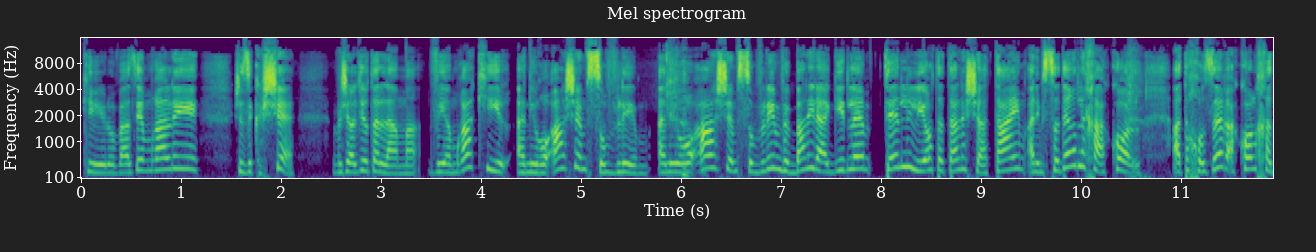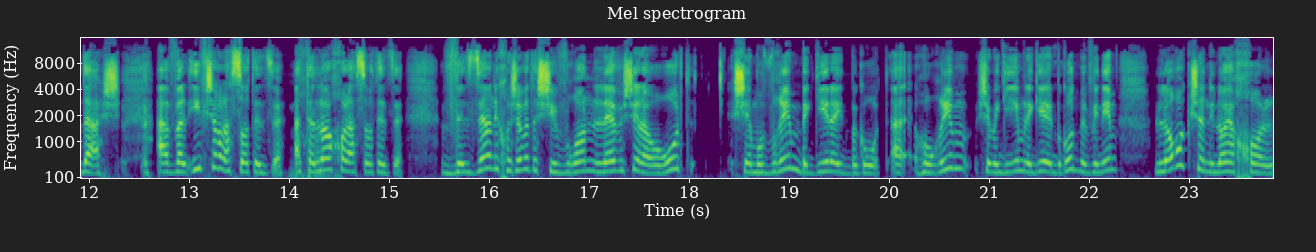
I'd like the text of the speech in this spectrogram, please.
כאילו, ואז היא אמרה לי שזה קשה. ושאלתי אותה למה, והיא אמרה כי אני רואה שהם סובלים, אני רואה שהם סובלים ובא לי להגיד להם, תן לי להיות אתה לשעתיים, אני מסדרת לך הכל, אתה חוזר הכל חדש, אבל אי אפשר לעשות את זה, אתה לא יכול לעשות את זה. וזה אני חושבת השברון לב של ההורות. שהם עוברים בגיל ההתבגרות. ההורים שמגיעים לגיל ההתבגרות מבינים לא רק שאני לא יכול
